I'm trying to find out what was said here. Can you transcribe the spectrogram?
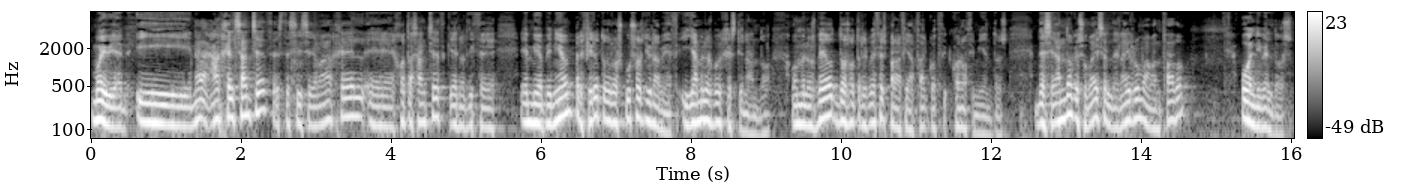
Muy bien, y nada, Ángel Sánchez, este sí se llama Ángel, eh, J. Sánchez, que nos dice, en mi opinión, prefiero todos los cursos de una vez y ya me los voy gestionando, o me los veo dos o tres veces para afianzar co- conocimientos, deseando que subáis el de Lightroom avanzado o el nivel 2.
